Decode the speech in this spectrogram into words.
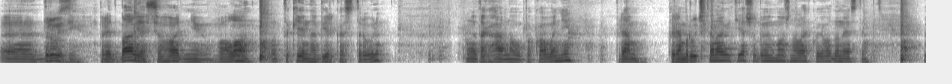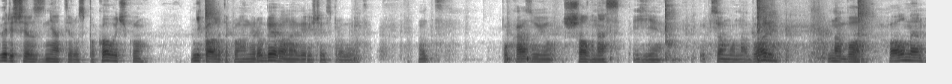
Е, друзі, придбав я сьогодні валон от такий набір каструль. Вони так гарно упаковані. Прям, прям ручка навіть є, щоб можна легко його донести. Вирішив зняти розпаковочку. Ніколи такого не робив, але вирішив спробувати. От показую, що в нас є у цьому наборі. Набор Холмер.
